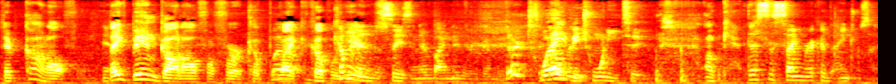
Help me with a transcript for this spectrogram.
they're god awful. Yeah. They've been god awful for a couple, Well, like a couple coming into the season, everybody knew they were going to be. They're twelve Maybe. and twenty-two. Okay. That's the same record the Angels have.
